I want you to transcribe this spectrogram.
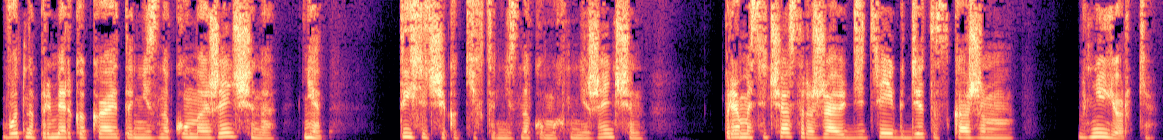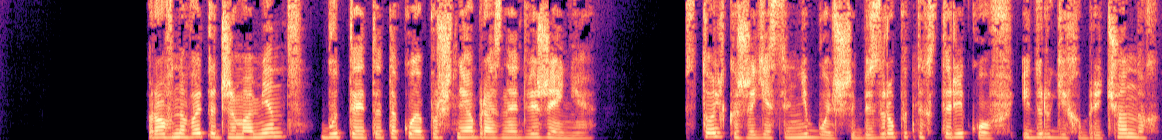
Вот, например, какая-то незнакомая женщина, нет, тысячи каких-то незнакомых мне женщин, прямо сейчас рожают детей где-то, скажем, в Нью-Йорке. Ровно в этот же момент, будто это такое поршнеобразное движение, столько же, если не больше, безропотных стариков и других обреченных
